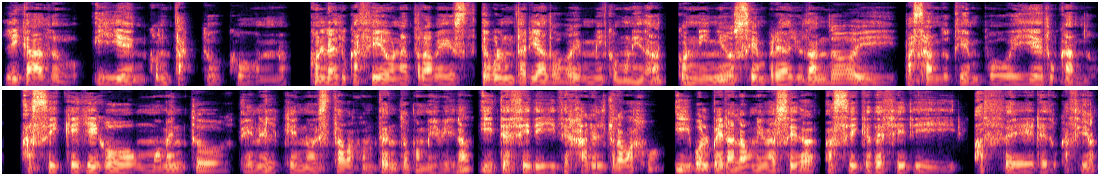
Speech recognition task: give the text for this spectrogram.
ligado y en contacto con con la educación a través de voluntariado en mi comunidad, con niños siempre ayudando y pasando tiempo y educando. Así que llegó un momento en el que no estaba contento con mi vida y decidí dejar el trabajo y volver a la universidad. Así que decidí hacer educación,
